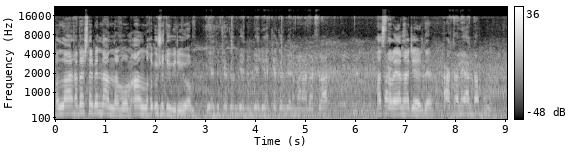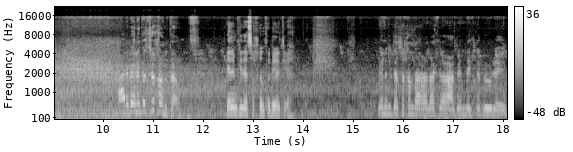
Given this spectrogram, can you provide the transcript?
Vallahi arkadaşlar ben de anlamıyorum. Anlık üşüdüveriyorum. Bezi çeken benim, beliye çeken benim arkadaşlar. Hastalayan Hacer'de. Hastalayan da bu. Bari benim de sıkıntı. Benimki de sıkıntı belki. Benimki de sıkıntı arkadaşlar. Ben de işte böyleyim.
